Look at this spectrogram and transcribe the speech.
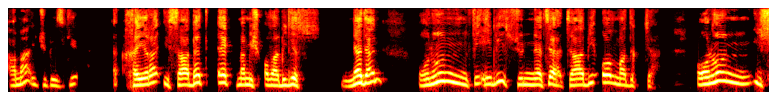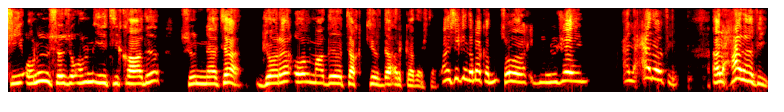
ama hiç şüphesiz ki hayra isabet etmemiş olabilir. Neden? Onun fiili sünnete tabi olmadıkça, onun işi, onun sözü, onun itikadı sünnete göre olmadığı takdirde arkadaşlar. Aynı şekilde bakın son olarak İbn-i Nüceym El-Hanefi, El-Hanefi,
